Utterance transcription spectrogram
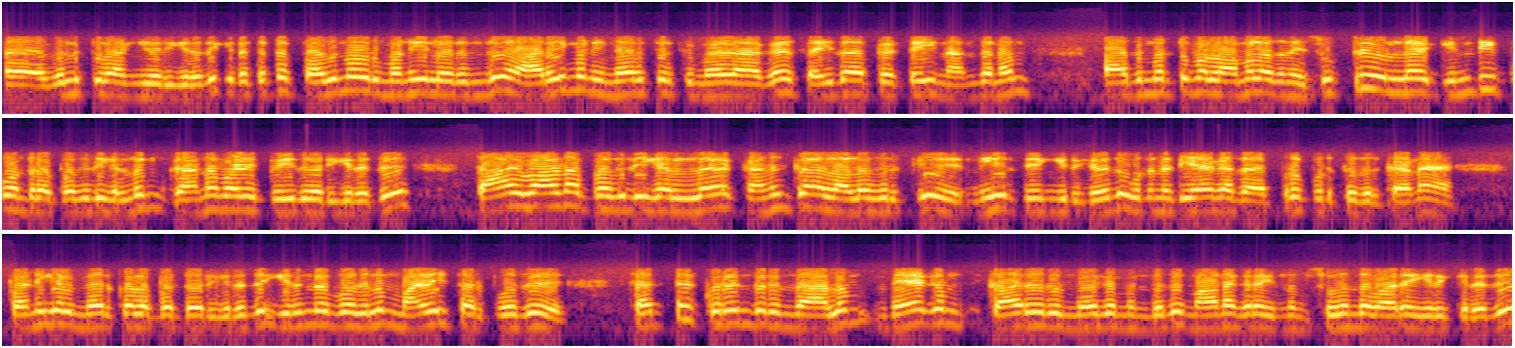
அஹ், வெளுத்து வாங்கி வருகிறது. கிட்டத்தட்ட பதினோரு மணியிலிருந்து அரை மணி நேரத்திற்கு மேலாக சைதாப்பேட்டை நந்தனம் அது மட்டுமல்லாமல் அதனை சுற்றியுள்ள கிண்டி போன்ற பகுதிகளிலும் கனமழை பெய்து வருகிறது. தாழ்வான பகுதிகளில் கணுக்கால் அளவிற்கு நீர் தேங்கி இருக்கிறது உடனடியாக அதை அப்புறப்படுத்துவதற்கான பணிகள் மேற்கொள்ளப்பட்டு வருகிறது. இருந்த போதிலும் மழை தற்போது சற்று குறைந்திருந்தாலும் மேகம் காரூறு மேகம் என்பது மாநகரம் இன்னும் சூழ்ந்தவாறே இருக்கிறது.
